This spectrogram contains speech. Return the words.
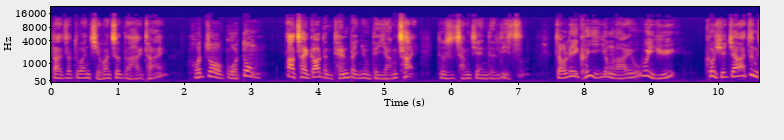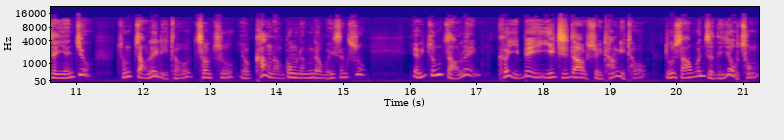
大家都很喜欢吃的海苔，和做果冻、大菜糕等甜本用的洋菜，都是常见的例子。藻类可以用来喂鱼，科学家正在研究从藻类里头抽出有抗老功能的维生素。有一种藻类可以被移植到水塘里头毒杀蚊子的幼虫，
